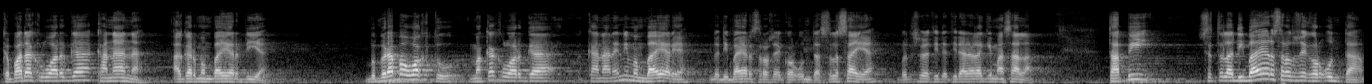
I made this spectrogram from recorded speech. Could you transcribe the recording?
kepada keluarga Kanana agar membayar dia. Beberapa waktu maka keluarga Kanana ini membayar ya, sudah dibayar 100 ekor unta selesai ya, berarti sudah tidak tidak ada lagi masalah. Tapi setelah dibayar 100 ekor unta,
